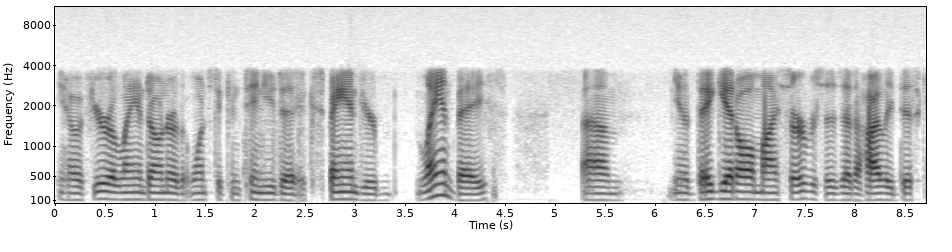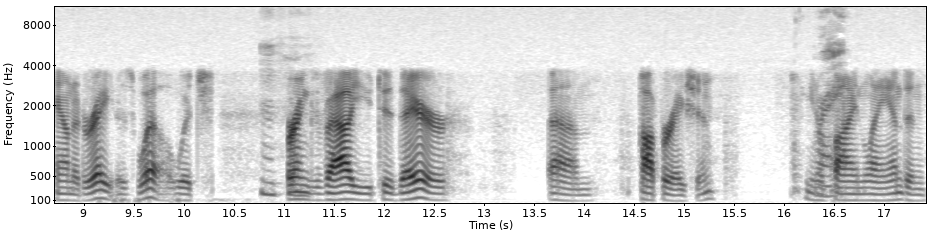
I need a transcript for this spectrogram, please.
you know, if you're a landowner that wants to continue to expand your land base, um, you know, they get all my services at a highly discounted rate as well, which mm-hmm. brings value to their um, operation. You know, right. buying land and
